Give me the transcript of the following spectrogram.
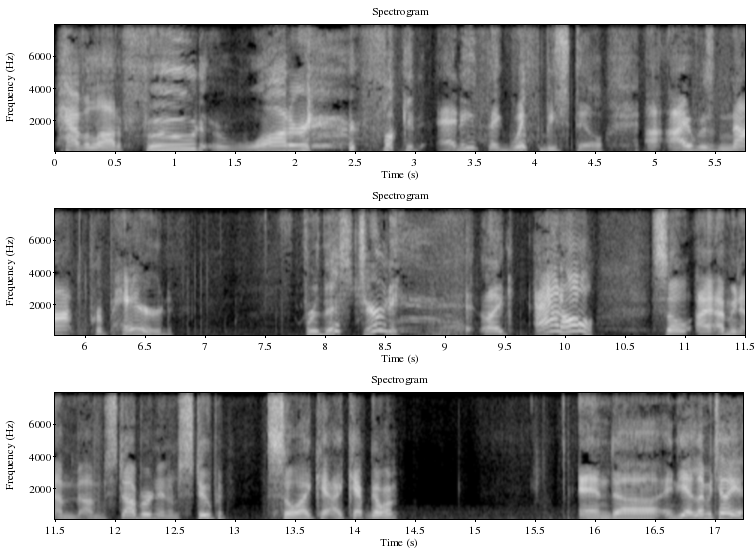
have a lot of food or water or fucking anything with me still. I, I was not prepared for this journey, like at all. So I, I mean, I'm I'm stubborn and I'm stupid. So I, I kept going, and uh, and yeah, let me tell you,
